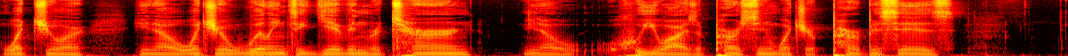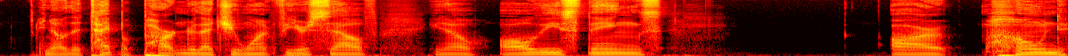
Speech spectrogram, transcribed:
what your you know, what you're willing to give in return, you know, who you are as a person, what your purpose is, you know, the type of partner that you want for yourself, you know, all these things are honed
